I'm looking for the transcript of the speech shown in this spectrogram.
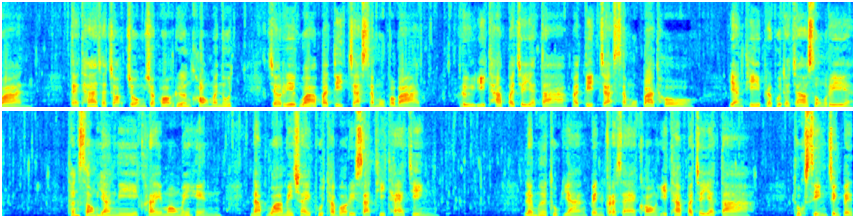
วาล แต่ถ้าจะเจาะจงเฉพาะเรื่องของมนุษย์ จะเรียกว่าปฏิจจสมุปบาท หรืออิทัปปัจจยตาปฏิจจสมุปบาโท อย่างที่พระพุทธเจ้าทรงเรียก ทั้งสองอย่างนี้ใครมองไม่เห็น นับว่าไม่ใช่พุทธบริษัทที่แท้จริง และเมื่อทุกอย่างเป็นกระแสของอิทัปปัจจยตา ทุกสิ่งจึงเป็น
